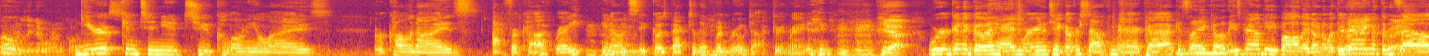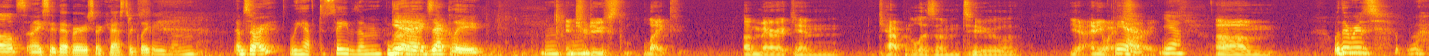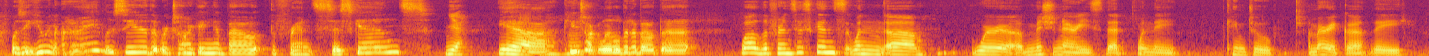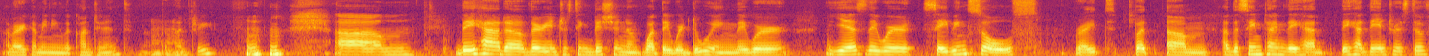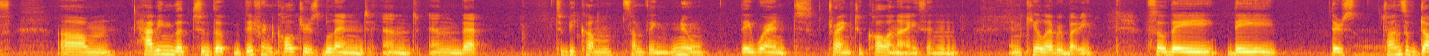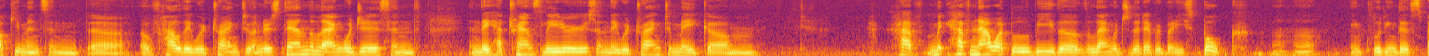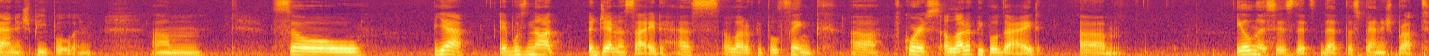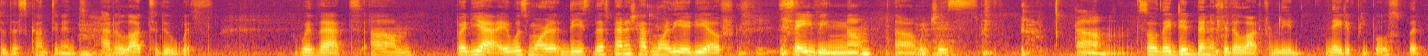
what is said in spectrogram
I don't really know where I'm going. Europe continued to colonialize or colonize Africa, right? You know, it's, it goes back to the Monroe Doctrine, right? Mhm. Yeah. we're gonna go ahead and we're gonna take over South America because, like, all these brown people, they don't know what they're Right, doing with right. themselves. And I say that very sarcastically. save them. I'm sorry. We have to save them. Yeah, Right. exactly. Introduced like American capitalism to. Yeah. Anyway, Yeah. sorry. Yeah. Um, Well, there was, was it you and I, Lucia, that were talking about the Franciscans? Yeah. Yeah. Can you talk a little bit about that? Well, the Franciscans, when um, were uh, missionaries, that when they came to America, they America meaning the continent, not the country. um, they had a very interesting vision of what they were doing. They were, yes, they were saving souls, right? But um, at the same time, they had they had the interest of um, having the two, the different cultures blend and and that to become something new. They weren't trying to colonize and and kill everybody. So they they there's tons of documents and uh, of how they were trying to understand the languages and and they had translators and they were trying to make um, have have Nahuatl be the, the language that everybody spoke, uh-huh, including the Spanish people and um, so yeah, it was not a genocide as a lot of people think. Uh, of course, a lot of people died. Um, illnesses that, that the Spanish brought to this continent had a lot to do with with that. Um, but yeah, it was more the the Spanish had more the idea of saving, no, uh, which is um, so they did benefit a lot from the native peoples, but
